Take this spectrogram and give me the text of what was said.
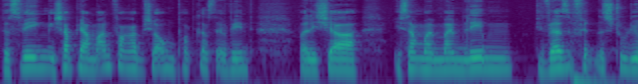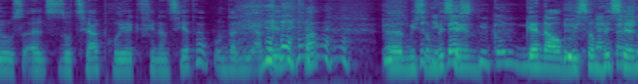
Deswegen, ich habe ja am Anfang, habe ich ja auch im Podcast erwähnt, weil ich ja, ich sag mal, in meinem Leben diverse Fitnessstudios als Sozialprojekt finanziert habe und dann nie anwesend war. äh, mich so ein die bisschen, genau, mich so ein bisschen,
